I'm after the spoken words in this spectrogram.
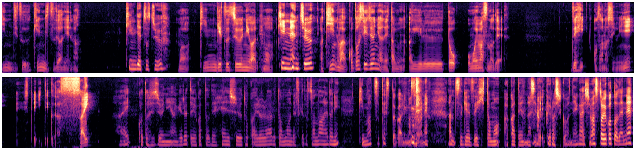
近日？近日ではねえな。近月中？まあ近月中にはまあ。近年中？まあ、金まあ、今年中にはね、多分あげると思いますので、ぜひお楽しみにしていてください。はい今年中にあげるということで編集とかいろいろあると思うんですけどその間に期末テストがありますからね。あの次はぜひとも赤点なしでよろしくお願いします。ということでね、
